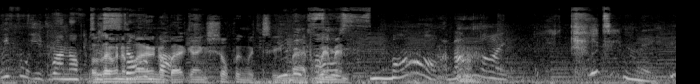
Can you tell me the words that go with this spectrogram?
we thought you'd run off to I was having a moan about going shopping with two mad women. smart, and I'm like, kidding me? You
